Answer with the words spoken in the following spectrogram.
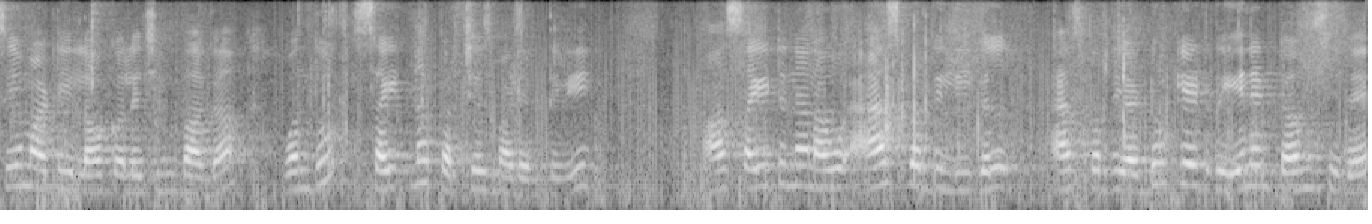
C M R T law college ಹಿಂಭಾಗ ಒಂದು ಸೈಟ್ನ ಪರ್ಚೇಸ್ ಮಾಡಿರ್ತೀವಿ. ಆ ಸೈಟನ್ನ ನಾವು as per the legal as per the ಅಡ್ವೊಕೇಟ್ದು ಏನೇನು ಟರ್ಮ್ಸ್ ಇದೆ,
